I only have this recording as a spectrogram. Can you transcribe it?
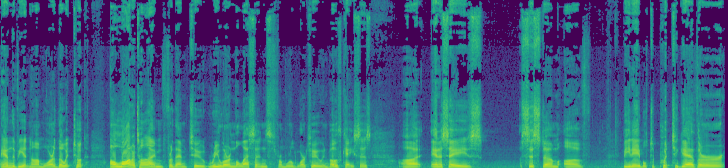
and the Vietnam War, though it took a lot of time for them to relearn the lessons from World War II in both cases. Uh, NSA's system of being able to put together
